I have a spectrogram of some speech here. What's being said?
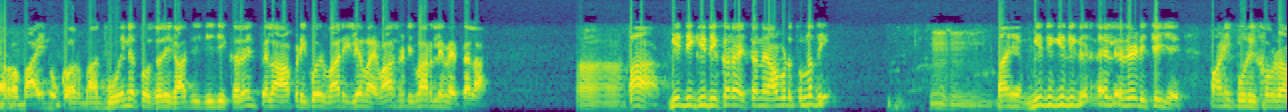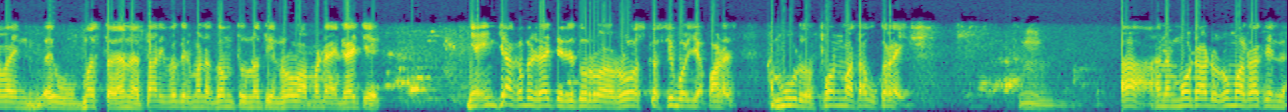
હવે બાઈનું ઘર બાંધવું હોય ને તો જરીક હાજી જીજી કરે ને પેલા આપણી કોઈ વારી લેવાય વાસડી વાર લેવાય પેલા. હા હા. ગીધી ગીધી કરાય તને આવડતું નથી. હા એમ. ગીધી ગીધી કરીને એટલે રેડી થઈ જાય. પાણીપુરી ખવડાવાય ને એવું મસ્ત અને તારી વગર મને ગમતું નથી ને રોવા મંડાય ને રાતે. ત્યાં ઇન ક્યાં ખબર રાતે તું રોસ કે સિબોલિયા પાડે મૂળ ફોનમાં થવું કરાય. હા અને મોટા આડું રૂમાલ રાખીને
